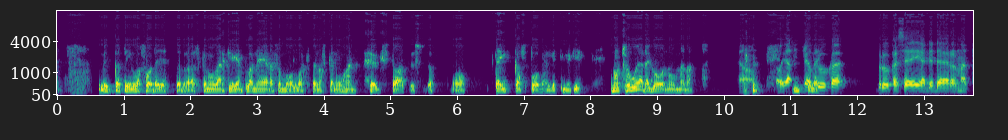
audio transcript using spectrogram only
lycka till att få det jättebra. Jag ska nog verkligen planera så målvakterna ska nog ha en hög status då och tänkas på väldigt mycket. Nu tror jag det går nog men att... Ja, och jag, jag brukar, brukar säga det där att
